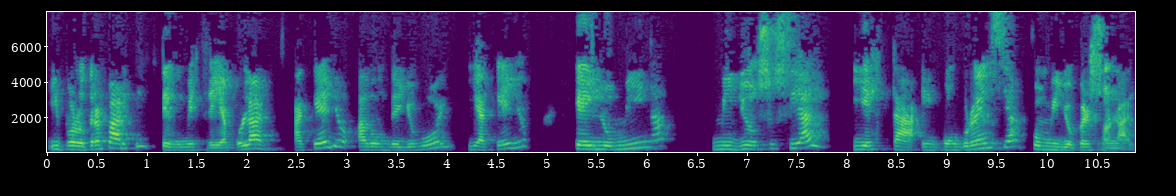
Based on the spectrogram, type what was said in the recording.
Y por otra parte, tengo mi estrella polar, aquello a donde yo voy y aquello que ilumina mi yo social y está en congruencia con mi yo personal.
